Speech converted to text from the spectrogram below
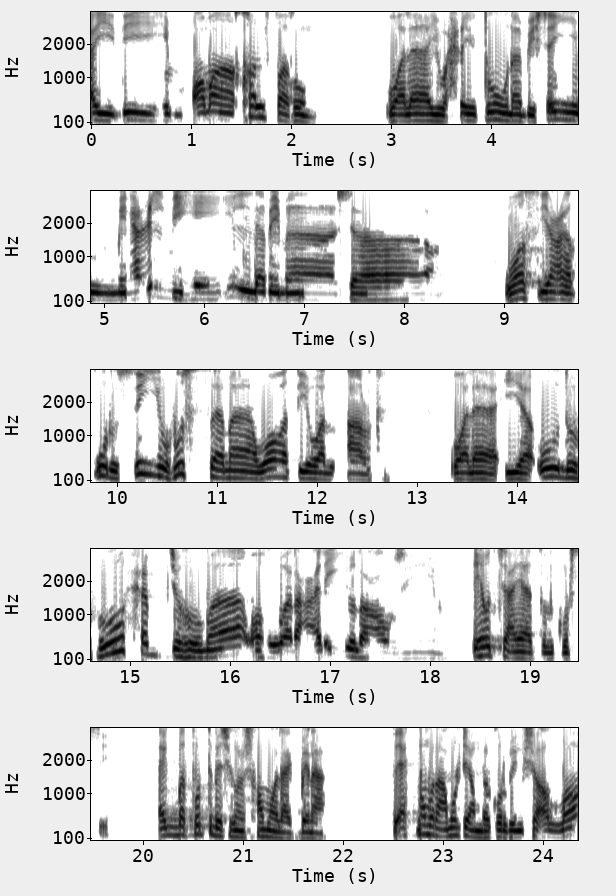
أيديهم وما خلفهم ولا يحيطون بشيء من علمه إلا بما شاء وسع كرسيه السماوات والأرض ولا يؤوده حفظهما وهو العلي العظيم এ হচ্ছে আয়াতুল কুরসি একবার পড়তে বেশি কোনো সময় লাগবে না তো এক নম্বর আমলটি আমরা করব ইনশাআল্লাহ।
